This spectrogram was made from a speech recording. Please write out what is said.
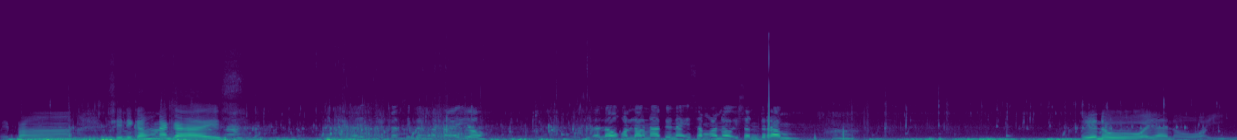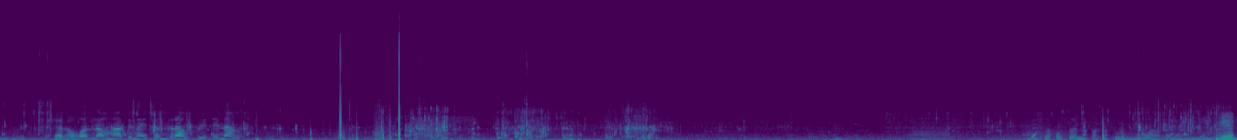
May pang sinigang na guys. Ay, may pasigang na tayo. Dalawakan lang natin ng isang ano, isang drum. Ayan o, ayan o. Ay, Ayan o. Dalawakan lang natin ng isang drum. Pwede na. Sa nakasaklob yung akin. Ayan,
